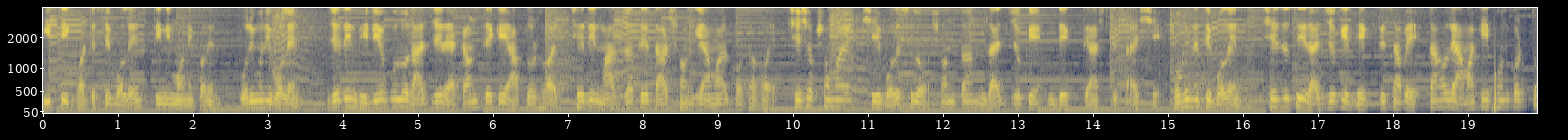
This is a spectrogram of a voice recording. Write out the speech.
ইতি ঘটেছে বলে তিনি মনে করেন। পরিমণি বলেন যেদিন ভিডিওগুলো রাজ্যের অ্যাকাউন্ট থেকে আপলোড হয়, সেদিন মাঝরাতে তার সঙ্গে আমার কথা হয়। সেসব সময় সে বলেছিল, সন্তান রাজ্যকে দেখতে আসতে চায় সে। অভিনেত্রী বলেন, সে যদি রাজ্যকে দেখতে চাবে, তাহলে আমাকেই ফোন করত।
